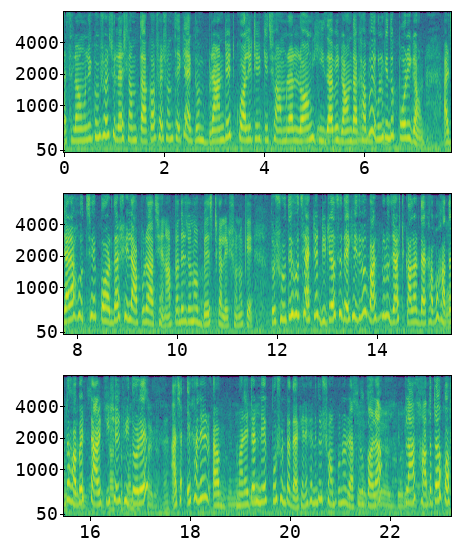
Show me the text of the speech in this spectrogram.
আসসালামু আলাইকুম স্যার চলে আসলাম তাকা ফ্যাশন থেকে। একদম ব্র্যান্ডেড কোয়ালিটির কিছু আমরা লং হিজাবি গাউন দেখাবো এগুলো কিন্তু পরি গাউন। আর যারা হচ্ছে পর্দাশীল আপুরা আছেন আপনাদের জন্য বেস্ট কালেকশন ওকে? তো শুরুতে হচ্ছে একটা ডিটেলসে দেখিয়ে দিব বাকিগুলো জাস্ট কালার দেখাবো। হাতাটা হবে টার্কিশের ভিতরে। আচ্ছা এখানের আহ, মানে এটার নেক পোর্শনটা দেখেন এখানে কিন্তু সম্পূর্ণ র্যাফেল করা। প্লাস হাতাটাও কফ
